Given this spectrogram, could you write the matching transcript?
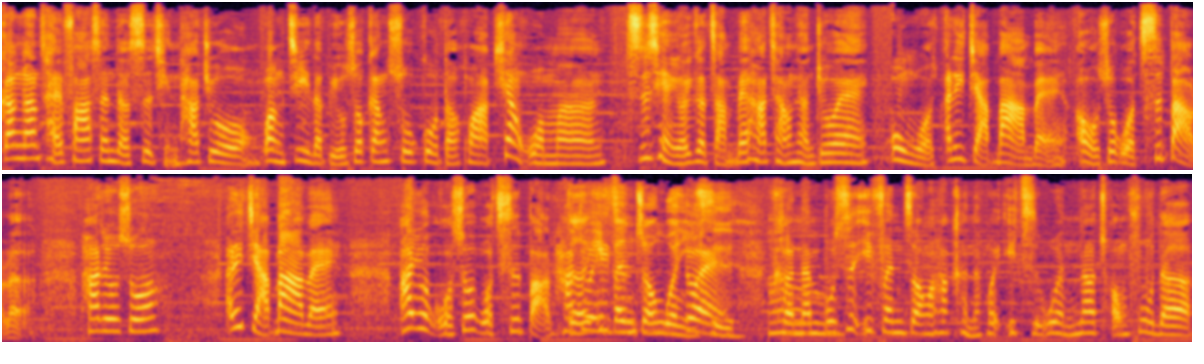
刚刚才发生的事情，他就忘记了。比如说刚说过的话，像我们之前有一个长辈，他常常就会问我：“啊，你假爸呗？”哦，我说我吃饱了，他就说：“啊，你假爸呗？”啊，又我说我吃饱，他就一分钟问一次，可能不是一分钟，他可能会一直问那重复的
